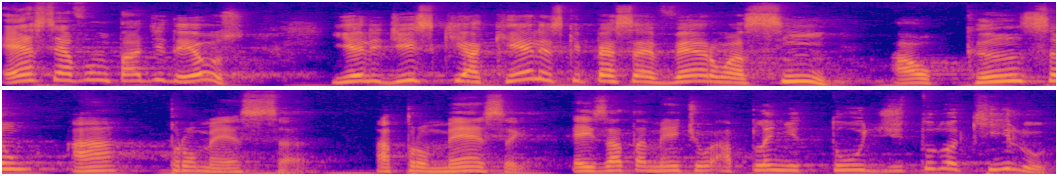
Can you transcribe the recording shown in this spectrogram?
Essa é a vontade de Deus. E ele diz que aqueles que perseveram assim alcançam a promessa. A promessa é exatamente a plenitude de tudo aquilo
